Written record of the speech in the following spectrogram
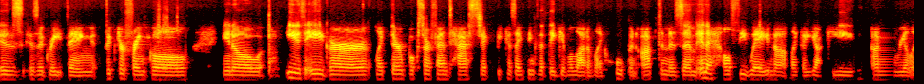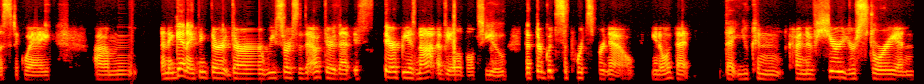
is is a great thing. Viktor Frankl, you know, Edith Eger, like their books are fantastic because I think that they give a lot of like hope and optimism in a healthy way, not like a yucky, unrealistic way. Um, and again, I think there there are resources out there that if therapy is not available to you, that they're good supports for now. You know that that you can kind of hear your story and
